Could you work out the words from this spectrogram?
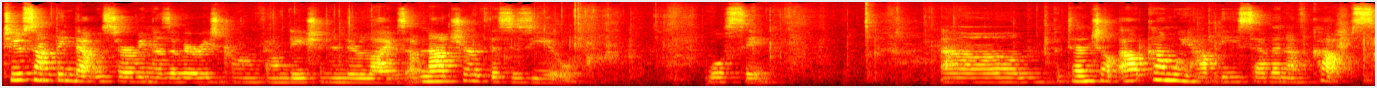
to something that was serving as a very strong foundation in their lives. I'm not sure if this is you. We'll see. Um, potential outcome, we have the Seven of Cups.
